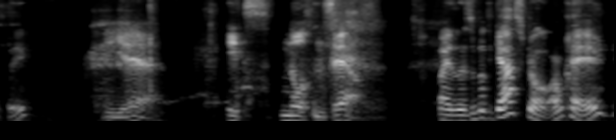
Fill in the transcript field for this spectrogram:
Okay. Yeah, it's North and South. by Elizabeth Gaskell. Okay,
